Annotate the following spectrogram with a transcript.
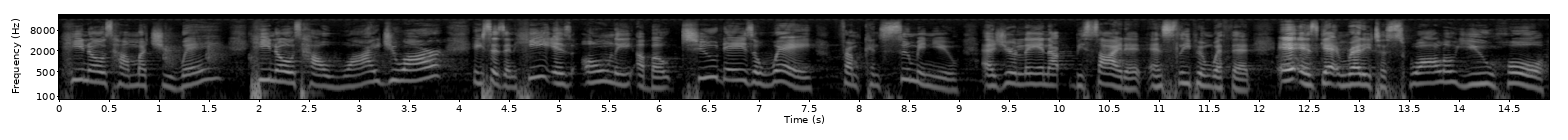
He knows how much you weigh. He knows how wide you are. He says, and he is only about two days away from consuming you as you're laying up beside it and sleeping with it. It is getting ready to swallow you whole.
